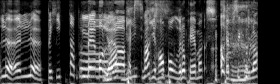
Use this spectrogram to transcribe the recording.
Lø løpe hit, da. På Med boller. Ja, og vi, Pepsi Max. vi har boller og P-Max. Pepsi Cola.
